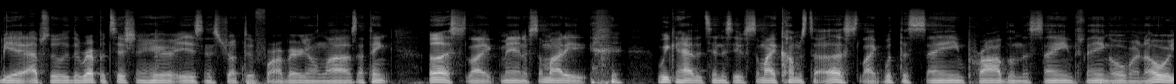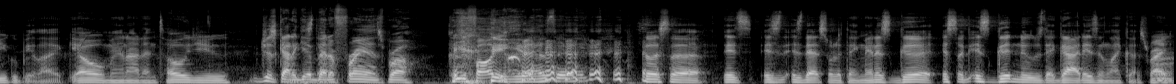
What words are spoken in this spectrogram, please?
Yeah, absolutely. The repetition here is instructive for our very own lives. I think us, like, man, if somebody, we can have the tendency, if somebody comes to us, like, with the same problem, the same thing over and over, you could be like, yo, man, I done told you. You just got to get better friends, bro. Cause if all you, You know what I'm saying? so it's uh it's it's it's that sort of thing, man. It's good. It's a it's good news that God isn't like us, right?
